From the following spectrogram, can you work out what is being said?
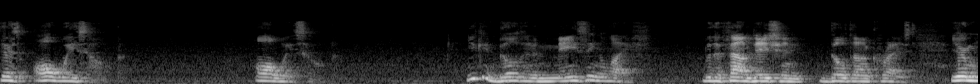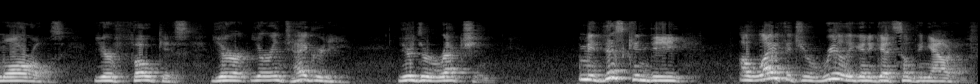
there's always hope. Always hope. You can build an amazing life with a foundation built on Christ. Your morals, your focus, your, your integrity, your direction. I mean, this can be a life that you're really going to get something out of.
